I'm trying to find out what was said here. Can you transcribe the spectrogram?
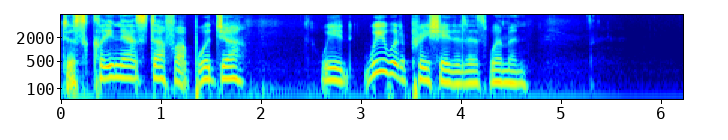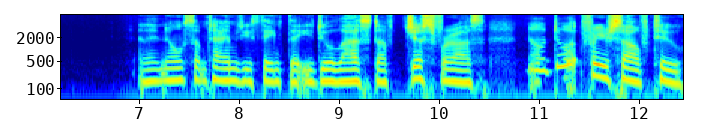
just clean that stuff up, would you? We'd we would appreciate it as women. And I know sometimes you think that you do a lot of stuff just for us. No, do it for yourself too.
